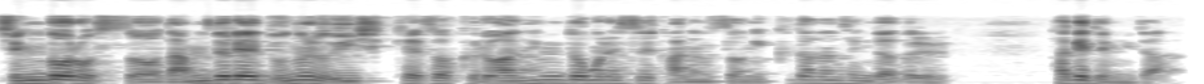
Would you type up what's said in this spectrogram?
증거로서 남들의 눈을 의식해서 그러한 행동을 했을 가능성이 크다는 생각을 하게 됩니다.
